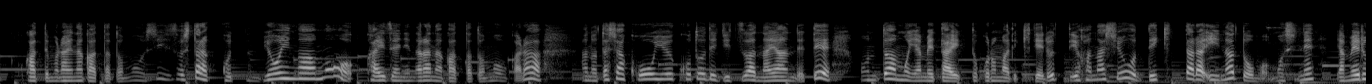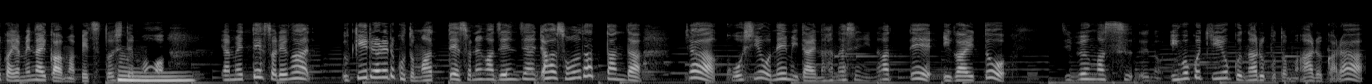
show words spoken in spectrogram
分かってもらえなかったと思うしそしたらこ病院側も改善にならなかったと思うからあの私はこういうことで実は悩んでて本当はもうやめたいところまで来てるっていう話をできたらいいなと思う。もしねやめるかやめないかはまあ別としても、うん。やめてそれが受け入れられることもあってそれが全然あそうだったんだ。じゃあこうしようねみたいな話になって意外と自分がす居心地よくなることもあるから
